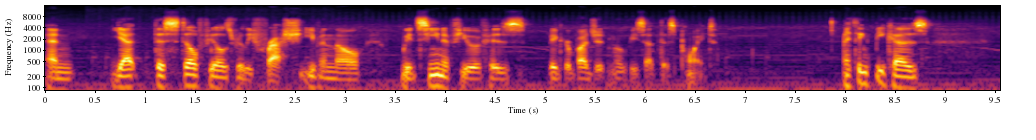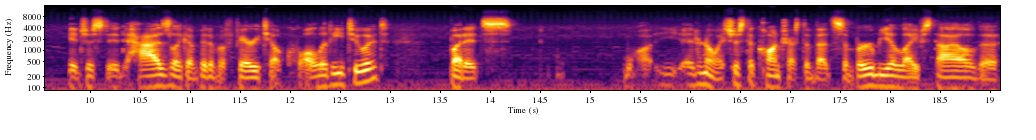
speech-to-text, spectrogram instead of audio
and yet this still feels really fresh, even though we'd seen a few of his bigger budget movies at this point. I think because it just it has like a bit of a fairy tale quality to it, but it's I don't know, it's just the contrast of that suburbia lifestyle, the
